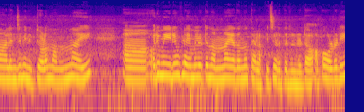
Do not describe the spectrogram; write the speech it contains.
നാലഞ്ച് മിനിറ്റോളം നന്നായി ഒരു മീഡിയം ഫ്ലെയിമിലിട്ട് നന്നായി അതൊന്ന് തിളപ്പിച്ചെടുത്തിട്ടുണ്ട് കേട്ടോ. അപ്പോൾ ഓൾറെഡി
